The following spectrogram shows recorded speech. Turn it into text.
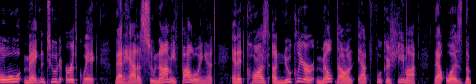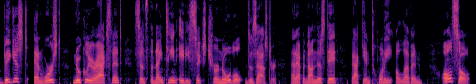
9.0 magnitude earthquake that had a tsunami following it, and it caused a nuclear meltdown at Fukushima that was the biggest and worst nuclear accident since the 1986 Chernobyl disaster. That happened on this date back in 2011. Also,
